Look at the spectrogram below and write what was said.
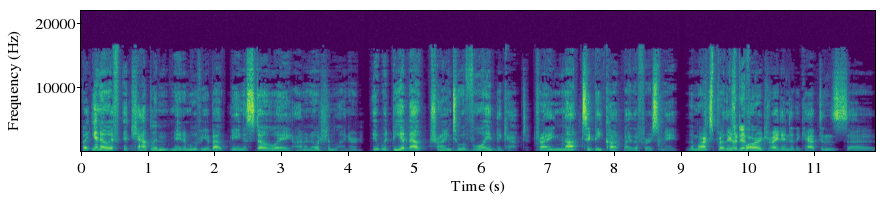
But you know, if, if Chaplin made a movie about being a stowaway on an ocean liner, it would be about trying to avoid the captain, trying not to be caught by the first mate. The Marx Brothers Oh, barge right into the captain's uh,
